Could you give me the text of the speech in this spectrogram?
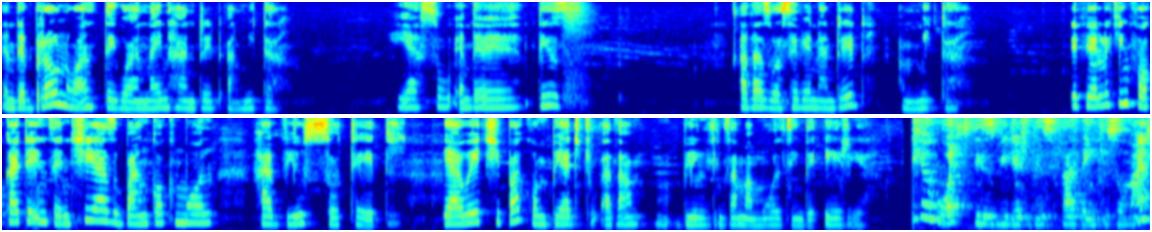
and the brown ones they were 900 a meter. Yeah, so and the these others were 700 a meter. If you're looking for curtains and shears, Bangkok Mall have you sorted. They are way cheaper compared to other buildings and malls in the area. If you've watched this video to this far, thank you so much.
